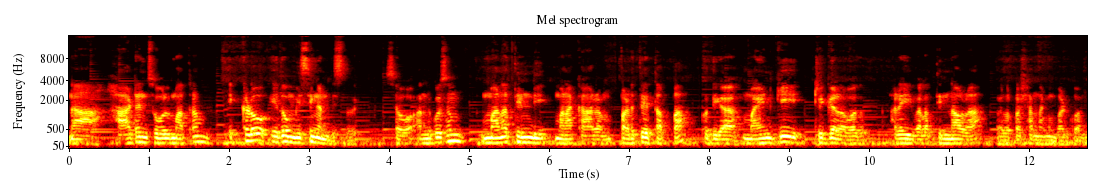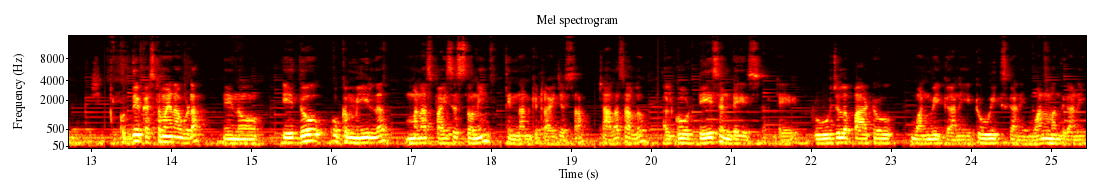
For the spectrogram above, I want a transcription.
నా హార్ట్ అండ్ సోల్ మాత్రం ఎక్కడో ఏదో మిస్సింగ్ అనిపిస్తుంది. సో అందుకోసం మన తిండి మన కారం పడితే తప్ప కొద్దిగా మైండ్కి ట్రిగ్గర్ అవ్వదు. అరే ఇవాళ తిన్నావురా ఇవాళ ప్రశాంతంగా పడుకో అని చెప్పేసి. కొద్దిగా కష్టమైనా కూడా నేను ఏదో ఒక మీల్ మన స్పైసెస్ తోని తినడానికి ట్రై చేస్తా. చాలా సార్లు I go days and days అంటే రోజుల పాటు వన్ వీక్ కానీ టూ వీక్స్ కానీ వన్ మంత్ కానీ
